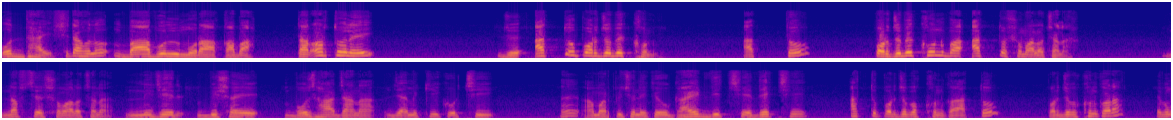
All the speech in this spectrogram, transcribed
অধ্যায়, সেটা হলো বাবুল মোরা মোরাকাবা। তার অর্থ হলেই যে আত্মপর্যবেক্ষণ। আত্ম পর্যবেক্ষণ বা আত্মসমালোচনা। নফসের সমালোচনা, নিজের বিষয়ে বোঝা, জানা যে আমি কি করছি হ্যাঁ আমার পিছনে কেউ গাইড দিচ্ছে, দেখছে। আত্মপর্যবেক্ষণ করা আত্ম পর্যবেক্ষণ করা এবং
